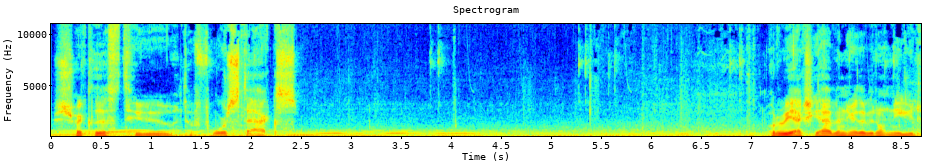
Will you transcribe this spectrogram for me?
Restrict this to, to four stacks. What do we actually have in here that we don't need?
